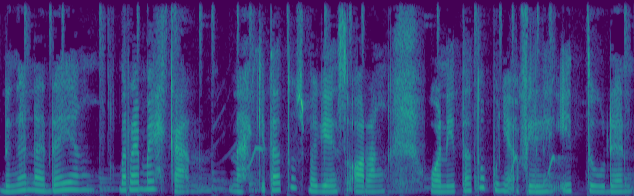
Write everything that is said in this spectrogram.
dengan nada yang meremehkan. Nah, kita tuh sebagai seorang wanita tuh punya feeling itu dan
